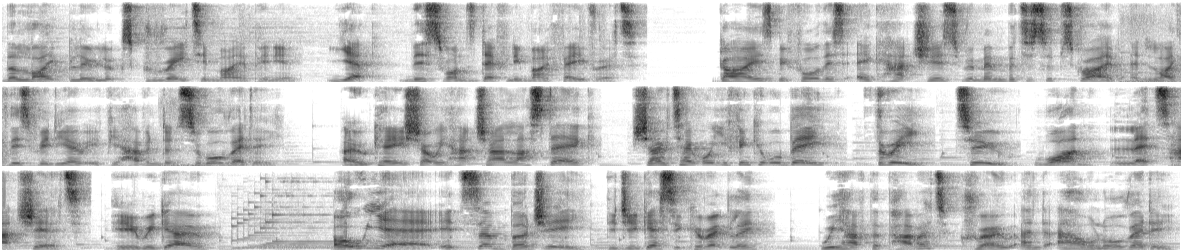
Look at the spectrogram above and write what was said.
The light blue looks great in my opinion. Yep, this one's definitely my favourite. Guys, before this egg hatches, remember to subscribe and like this video if you haven't done so already. Okay, shall we hatch our last egg? Shout out what you think it will be. Three, two, one, let's hatch it. Here we go. Oh yeah, it's a budgie. Did you guess it correctly? We have the parrot, crow, and owl already,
